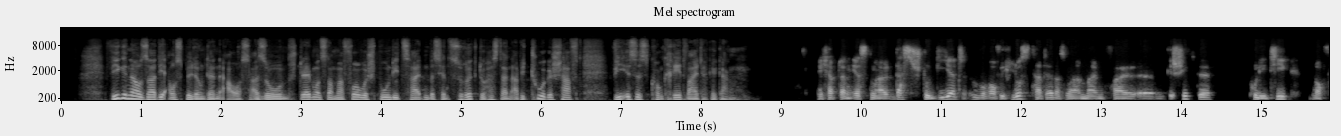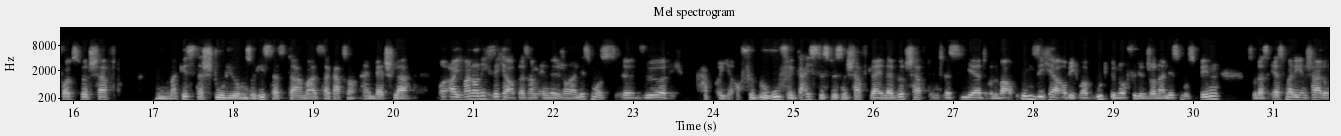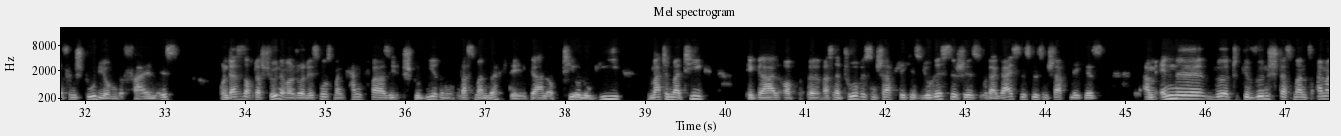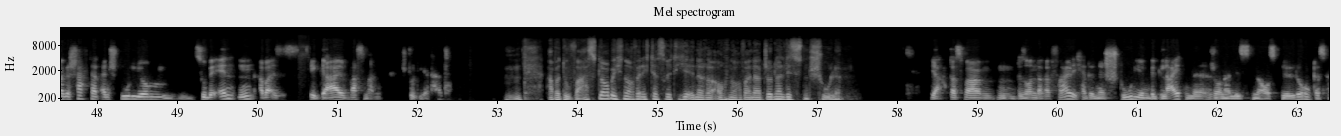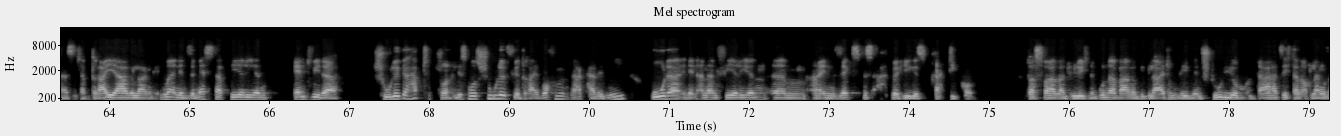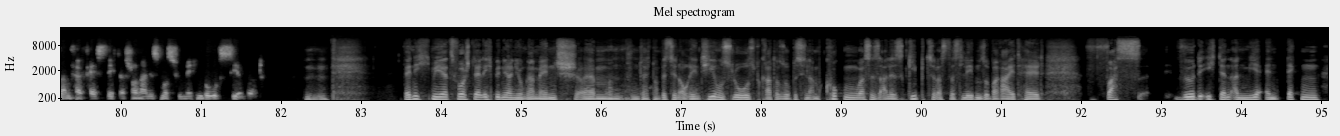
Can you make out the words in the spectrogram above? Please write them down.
Wie genau sah die Ausbildung denn aus? Also stellen wir uns noch mal vor, wir spulen die Zeit ein bisschen zurück. Du hast dein Abitur geschafft. Wie ist es konkret weitergegangen? Ich habe dann erstmal das studiert, worauf ich Lust hatte. Das war in meinem Fall äh, Geschichte, Politik, noch Volkswirtschaft, ein Magisterstudium, so hieß das damals. Da gab es noch keinen Bachelor. Aber ich war noch nicht sicher, ob das am Ende Journalismus äh, wird. Ich habe mich auch für Berufe Geisteswissenschaftler in der Wirtschaft interessiert und war auch unsicher, ob ich überhaupt gut genug für den Journalismus bin, sodass erstmal die Entscheidung für ein Studium gefallen ist. Und das ist auch das Schöne am Journalismus. Man kann quasi studieren, was man möchte, egal ob Theologie, Mathematik, egal ob äh, was naturwissenschaftliches, juristisches oder geisteswissenschaftliches. Am Ende wird gewünscht, dass man es einmal geschafft hat, ein Studium zu beenden, aber es ist egal, was man studiert hat. Mhm. Aber du warst, glaube ich, noch, wenn ich das richtig erinnere, auch noch auf einer Journalistenschule. Ja, das war ein besonderer Fall. Ich hatte eine studienbegleitende Journalistenausbildung. Das heißt, ich habe drei Jahre lang immer in den Semesterferien entweder Schule gehabt, Journalismusschule für drei Wochen, eine Akademie, oder in den anderen Ferien ähm, ein sechs- bis achtwöchiges Praktikum. Das war natürlich eine wunderbare Begleitung neben dem Studium und da hat sich dann auch langsam verfestigt, dass Journalismus für mich ein Berufsziel wird. Mhm. Wenn ich mir jetzt vorstelle, ich bin ja ein junger Mensch ähm, vielleicht noch ein bisschen orientierungslos, gerade so ein bisschen am gucken, was es alles gibt, was das Leben so bereithält, was würde ich denn an mir entdecken,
